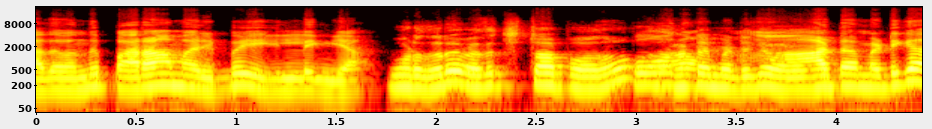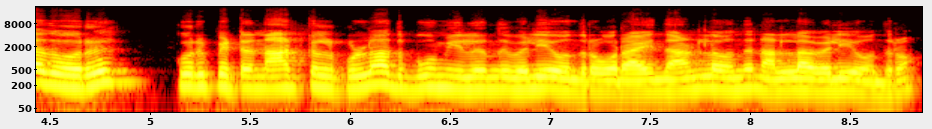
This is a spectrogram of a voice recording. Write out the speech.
அதை வந்து பராமரிப்பு இல்லைங்கய்யா. ஒரு தடவை விதைச்சிட்டா போதும் போதும். ஆட்டோமேட்டிக்கா ஆட்டோமேட்டிக்காக அது ஒரு குறிப்பிட்ட நாட்களுக்குள்ள அது பூமியிலேருந்து வெளியே வந்துடும் ஒரு ஐந்து ஆண்டுல வந்து நல்லா வெளியே வந்துடும்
